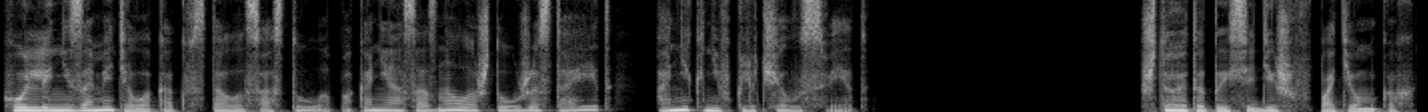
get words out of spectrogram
Холли не заметила, как встала со стула, пока не осознала, что уже стоит, а Ник не включил свет. «Что это ты сидишь в потемках?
